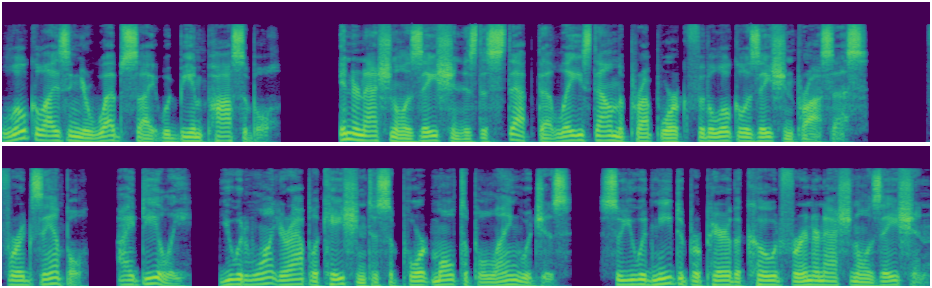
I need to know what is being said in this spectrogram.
localizing your website would be impossible. Internationalization is the step that lays down the prep work for the localization process. For example, ideally, you would want your application to support multiple languages, so you would need to prepare the code for internationalization.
